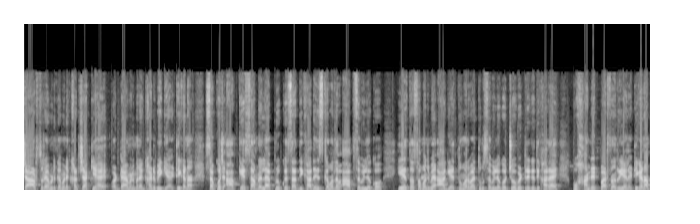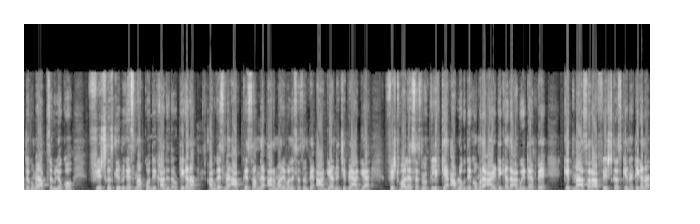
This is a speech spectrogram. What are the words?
चार सौ डायमंड का मैंने खर्चा किया है और डायमंड मेरा घट भी गया है, ठीक है ना? सब कुछ आपके सामने लाइव प्रूफ के साथ दिखा दे, इसका मतलब आप सभी लोग को, ये तो समझ में आ गया, तुम्हारे भाई तुम सभी लोग को जो भी ट्रिक दिखा रहा है, वो हंड्रेड परसेंट रियल है, ठीक है ना? आप देखो मैं आप सभी लोग को फ़िश का स्क्रीन भी कैसे मैं आपको दिखा देता हूँ, ठीक है ना? अब कैसे मैं आपके सामने आरमारी वाले सेक्शन पे आ गया, नीचे पे आ गया फिस्ट वाले सेक्शन में क्लिक किया। आप लोग देखो मेरा आईडी के अंदर अभी टाइम पे, कितना सारा फिस्ट का स्किन है, ठीक है ना?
